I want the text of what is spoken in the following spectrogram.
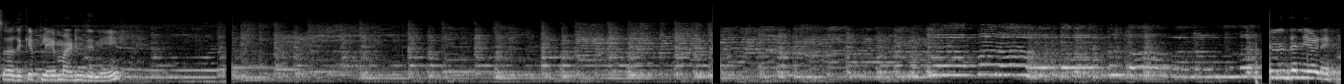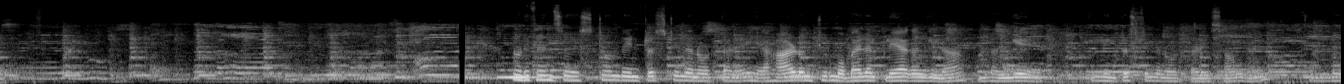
ಸೊ ಅದಕ್ಕೆ ಪ್ಲೇ ಮಾಡಿದ್ದೀನಿ. ಹೇಳೆ. ನೋಡಿ ಫ್ರೆಂಡ್ಸ್ ಎಷ್ಟೊಂದು ಇಂಟ್ರೆಸ್ಟಿಂದ ನೋಡ್ತಾಳೆ. ಹಾಡು ಒಂಚೂರು ಮೊಬೈಲಲ್ಲಿ ಪ್ಲೇ ಆಗಂಗಿಲ್ಲ. ನನಗೆ ಹಂಗೆ ಫುಲ್ ಇಂಟ್ರೆಸ್ಟಿಂದ ನೋಡ್ತಾಳೆ ಈ ಸಾಂಗು ಫುಲ್ಲು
